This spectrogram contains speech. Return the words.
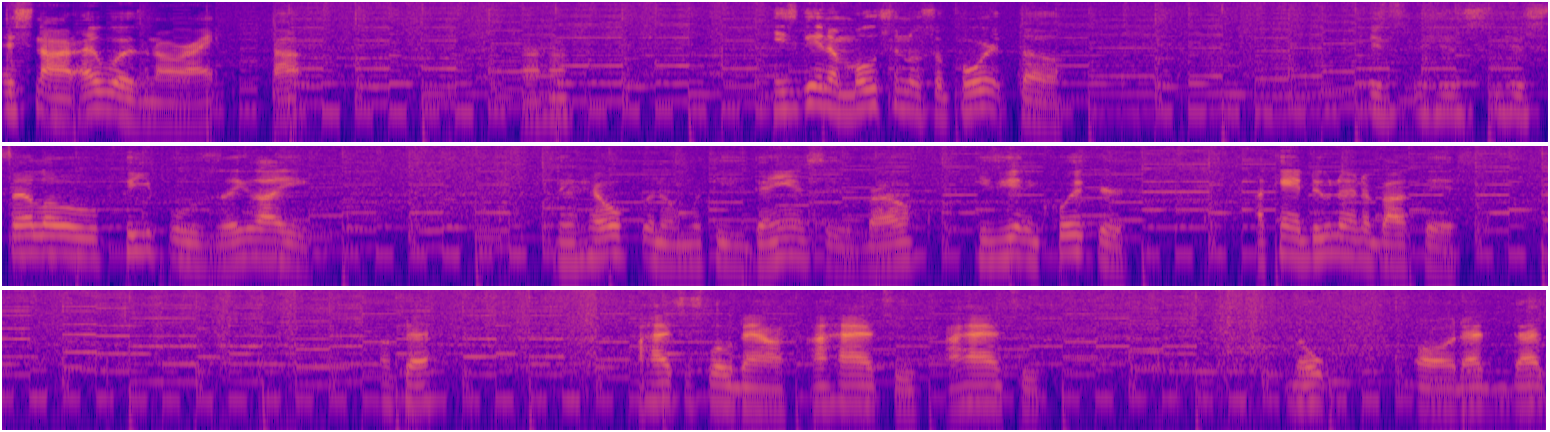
It's not, it wasn't alright. Uh-huh. He's getting emotional support though. His, his, his fellow peoples, they like, helping him with these dances, bro. He's getting quicker. I can't do nothing about this. Okay. I had to slow down. I had to. I had to. Nope. Oh, that that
